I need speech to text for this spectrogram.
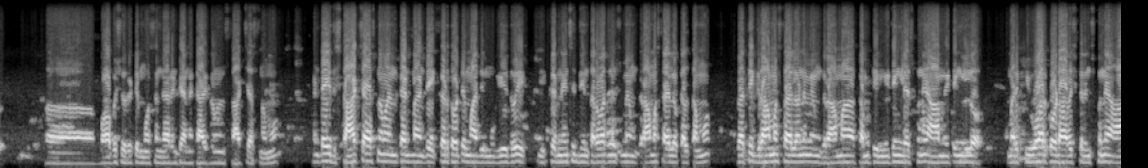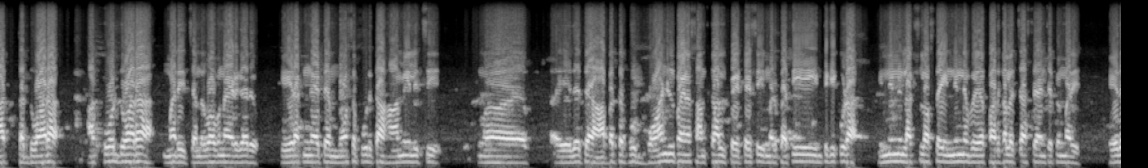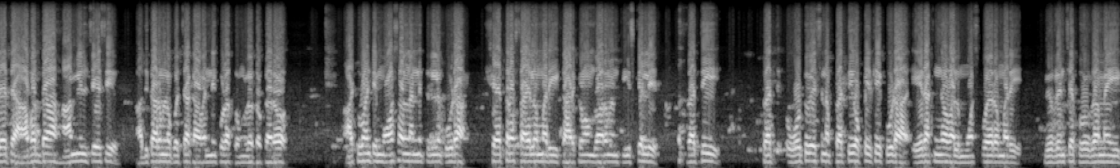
బాబు షూరిటీ మోసం గ్యారంటీ అన్న కార్యక్రమం స్టార్ట్ చేస్తున్నాము. అంటే ఇది స్టార్ట్ చేస్తున్నాం ఎందుకంటే అంటే ఇక్కడతోటి మాది ముగియదు. ఇక్కడ నుంచి దీని తర్వాత నుంచి మేము గ్రామ స్థాయిలోకి వెళ్తాము. ప్రతి గ్రామ స్థాయిలోనే మేము గ్రామ కమిటీ మీటింగ్లు వేసుకుని ఆ మీటింగ్లో మరి క్యూఆర్ కోడ్ ఆవిష్కరించుకుని ఆ తద్వారా ఆ కోడ్ ద్వారా మరి చంద్రబాబు నాయుడు గారు ఏ రకంగా అయితే మోసపూరిత హామీలు ఇచ్చి ఏదైతే ఆపత్తపు బాండ్ల పైన సంతకాలు పెట్టేసి మరి ప్రతి ఇంటికి కూడా ఇన్నిన్ని లక్షలు వస్తాయి ఇన్నిన్ని పథకాలు వచ్చేస్తాయి అని చెప్పి మరి ఏదైతే అబద్ధ హామీలు చేసి అధికారంలోకి వచ్చాక అవన్నీ కూడా తొంగలో తొక్కారో అటువంటి మోసాలన్నిటిని కూడా క్షేత్రస్థాయిలో మరి ఈ కార్యక్రమం ద్వారా మేము తీసుకెళ్ళి ప్రతి ప్రతి ఓటు వేసిన ప్రతి ఒక్కరికి కూడా ఏ రకంగా వాళ్ళు మోసపోయారో మరి వివరించే ప్రోగ్రామే ఈ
